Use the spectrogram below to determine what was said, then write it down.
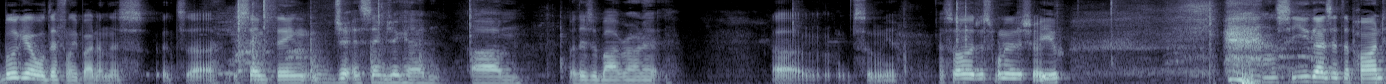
bluegill will definitely bite on this. It's uh, the same thing, j same jig head, um, but there's a bobber on it. Um, so yeah, that's all I just wanted to show you. I'll see you guys at the pond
